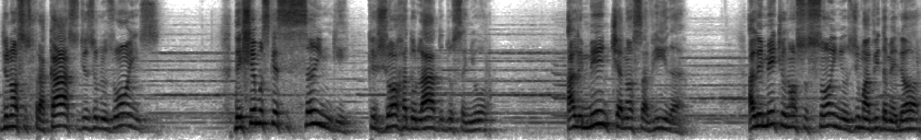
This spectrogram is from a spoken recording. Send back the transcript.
de nossos fracassos, desilusões. Deixemos que esse sangue que jorra do lado do Senhor alimente a nossa vida, alimente os nossos sonhos de uma vida melhor,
